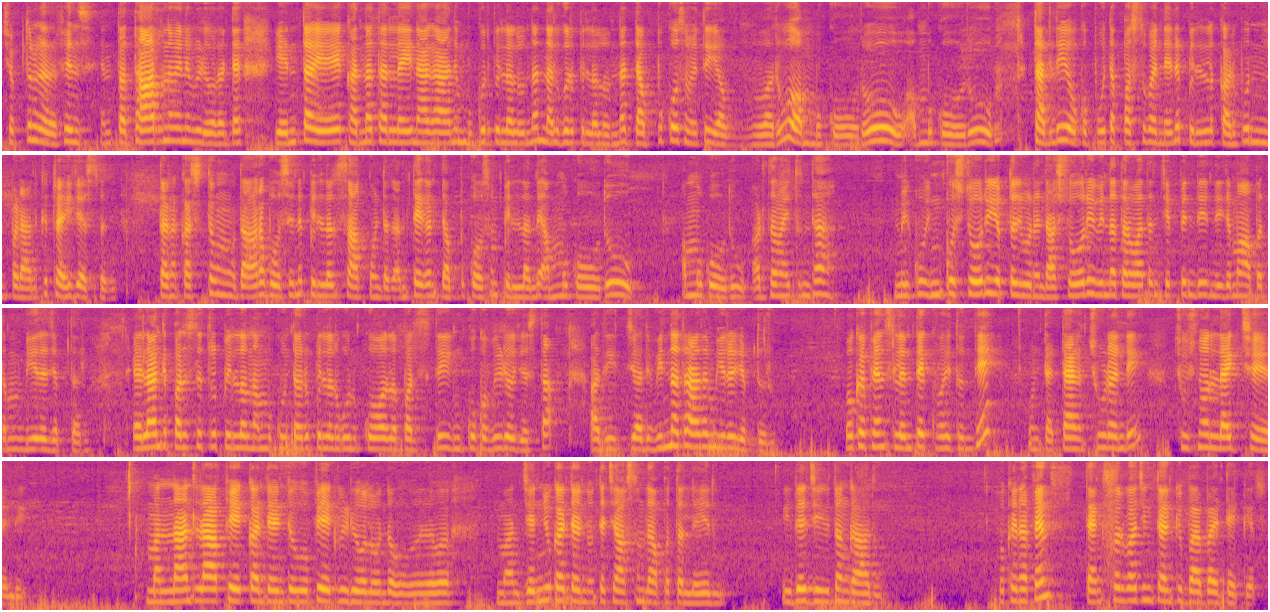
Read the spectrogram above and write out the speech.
చెప్తున్నాను కదా ఫ్రెండ్స్ ఎంత దారుణమైన వీడియోలు అంటే ఎంత ఏ కన్న తల్లి అయినా కానీ ముగ్గురు పిల్లలు ఉన్నా నలుగురు పిల్లలు ఉన్నా డబ్బు కోసం అయితే ఎవ్వరు అమ్ముకోరు అమ్ముకోరు. తల్లి ఒక పూట పసుపు వండినే పిల్లలు కడుపు నింపడానికి ట్రై చేస్తుంది. తన కష్టం దారబోసిన పిల్లల్ని సాక్కుంటుంది. అంతేగాని డబ్బు కోసం పిల్లల్ని అమ్ముకోదు. అమ్ముకోదు. అర్థమవుతుందా? మీకు ఇంకో స్టోరీ చెప్తా చూడండి. ఆ స్టోరీ విన్న తర్వాత చెప్పింది నిజమా అబద్ధం మీరే చెప్తారు. ఎలాంటి పరిస్థితులు పిల్లలు నమ్ముకుంటారు పిల్లలు కొనుక్కోవాల పరిస్థితి ఇంకొక వీడియో చేస్తా. అది అది విన్న తర్వాత మీరే చెప్తారు. ఓకే ఫ్రెండ్స్ లెంత్ ఎక్కువైతుంది. ఉంటా థ్యాంక్ చూడండి చూసిన వాళ్ళు లైక్ చేయండి. మన దాంట్లో ఫేక్ కంటెంట్ ఫేక్ వీడియోలు ఉండవు మన జెన్యు కంటెంట్ ఉంటే చేస్తుంది లేకపోతే లేదు. ఇదే జీవితం కాదు. ఓకేనా friends thanks for watching thank you bye bye take care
